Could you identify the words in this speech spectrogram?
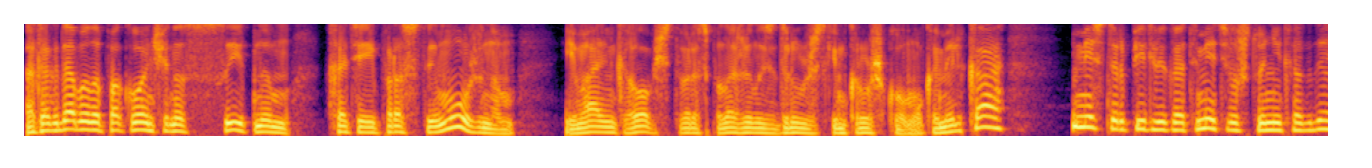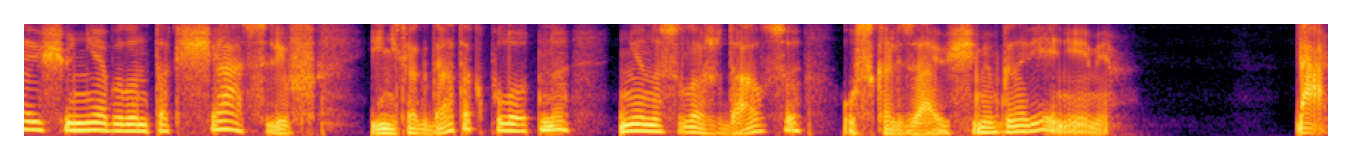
а когда было покончено с сытным, хотя и простым ужином, и маленькое общество расположилось дружеским кружком у камелька, мистер Пиквик отметил, что никогда еще не был он так счастлив и никогда так плотно не наслаждался ускользающими мгновениями. «Да!»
